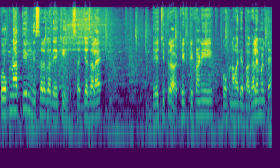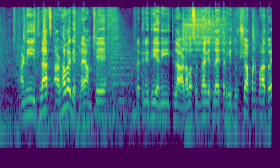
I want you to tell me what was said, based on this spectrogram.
कोकणातील निसर्ग देखील सज्ज झालाय. हे चित्र ठिकठिकाणी कोकणामध्ये बघायला मिळतंय. आणि इथलाच आढावा घेतलाय. आमचे प्रतिनिधी यांनी इथला आढावा सुद्धा घेतलाय. तर ही दृश्य आपण पाहतोय.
